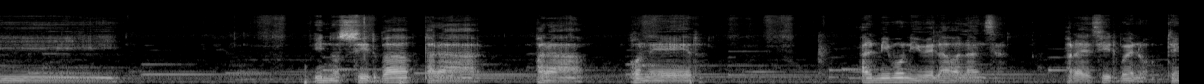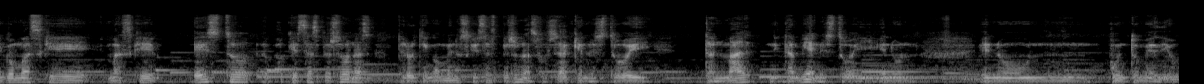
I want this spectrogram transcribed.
y, y nos sirva para, para poner al mismo nivel la balanza, para decir, bueno, tengo más que, más que esto, que estas personas, pero tengo menos que estas personas, o sea que no estoy tan mal ni tan bien, estoy en un, en un punto medio.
